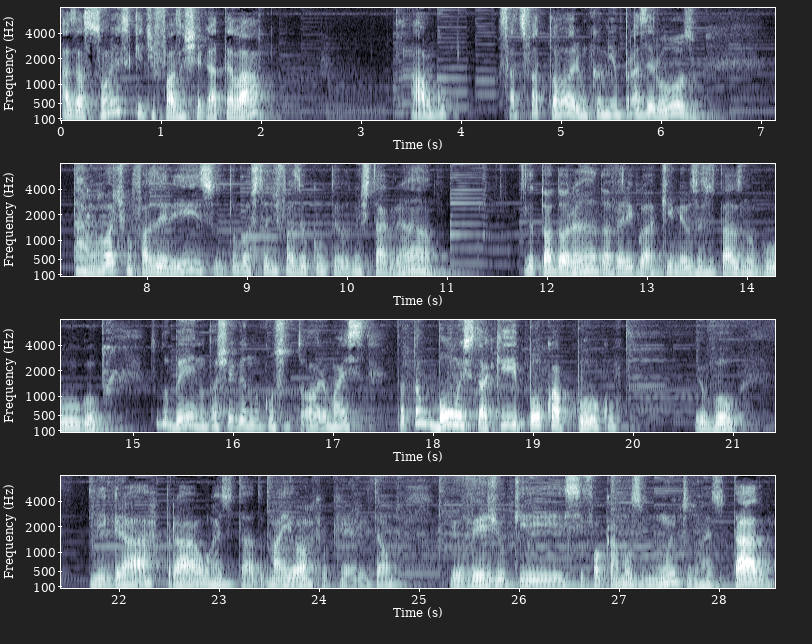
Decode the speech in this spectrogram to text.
as ações que te fazem chegar até lá algo satisfatório, um caminho prazeroso. Tá ótimo fazer isso, tô gostando de fazer o conteúdo no Instagram. Eu tô adorando averiguar aqui meus resultados no Google. Tudo bem, não tá chegando no consultório, mas tá tão bom isso daqui, pouco a pouco eu vou migrar para um resultado maior que eu quero. Então, eu vejo que se focarmos muito no resultado,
